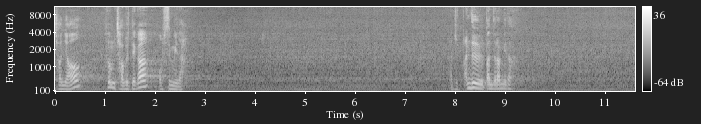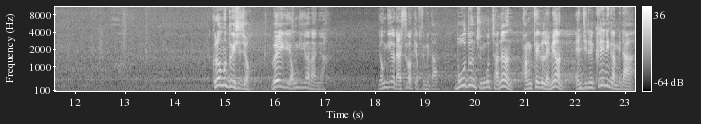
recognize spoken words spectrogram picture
전혀 흠 잡을 데가 없습니다. 아주 반들반들합니다. 그런 분도 계시죠? 왜 이게 연기가 나냐? 연기가 날 수밖에 없습니다. 모든 중고차는 광택을 내면 엔진을 클리닝 합니다.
